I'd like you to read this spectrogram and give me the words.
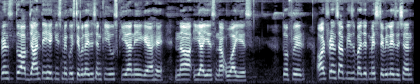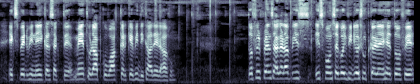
फ्रेंड्स तो आप जानते ही हैं कि इसमें कोई स्टेबलाइजेशन की यूज़ किया नहीं गया है, ना ई आई एस ना ओ आई एस तो फिर, और फ्रेंड्स आप इस बजट में स्टेबलाइजेशन एक्सपेक्ट भी नहीं कर सकते। मैं थोड़ा आपको वॉक करके भी दिखा दे रहा हूँ। तो फिर फ्रेंड्स अगर आप इस इस फ़ोन से कोई वीडियो शूट कर रहे हैं तो फिर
